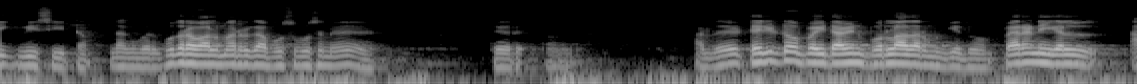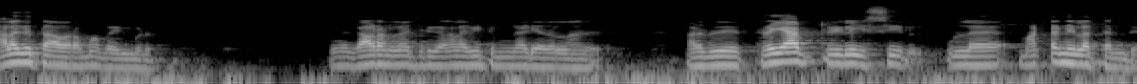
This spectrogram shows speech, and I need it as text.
ஈக்வி சீட்டம் இந்தாங்க பாரு குதிரை வால் மாதிரி இருக்கா புசு புசுன்னு? பேர். அது டெரிட்டோபைட்டாவின் பொருளாதார முக்கியத்துவம். பேரணிகள் அழகு தாவரமாக பயன்படுது கார்டன்லாம் வச்சுருக்காங்களா? வீட்டு முன்னாடி அதெல்லாம் அது. அடுத்து ட்ரையாப்ட்ரிலிஸில் உள்ள மட்ட நிலத்தண்டு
